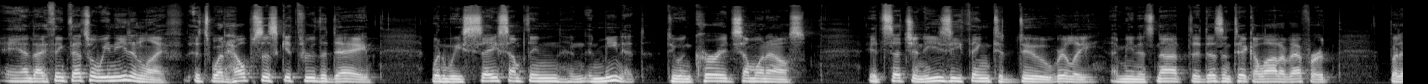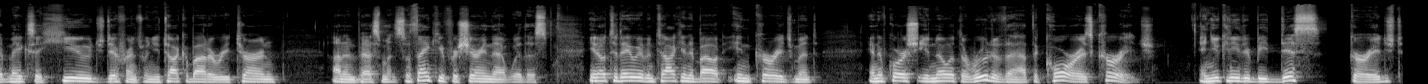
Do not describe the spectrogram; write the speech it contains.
and I think that's what we need in life. It's what helps us get through the day when we say something and, and mean it to encourage someone else. It's such an easy thing to do, really. I mean, it's not. It doesn't take a lot of effort, but it makes a huge difference when you talk about a return on investment. So thank you for sharing that with us. You know, today we've been talking about encouragement. And of course, you know at the root of that, the core is courage. And you can either be discouraged,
